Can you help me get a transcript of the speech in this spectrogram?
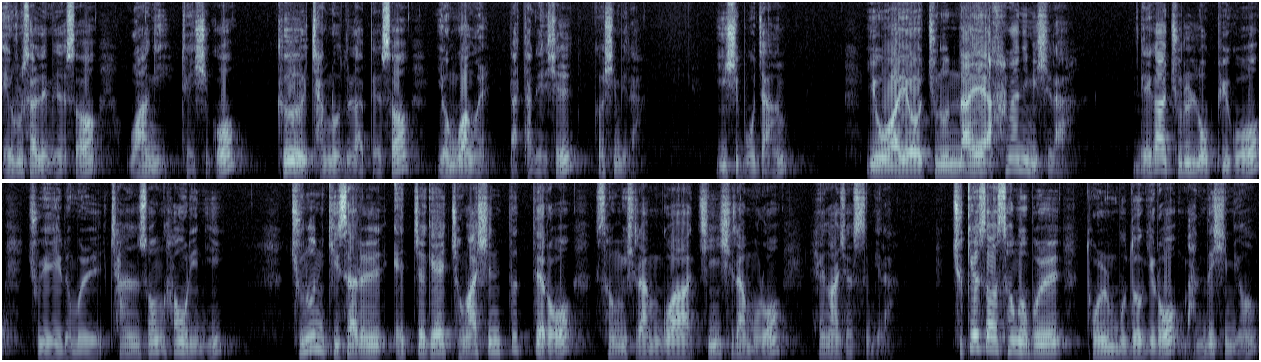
에루살렘에서 왕이 되시고 그 장로들 앞에서 영광을 나타내실 것입니다. 25장 여호와여 주는 나의 하나님이시라 내가 주를 높이고 주의 이름을 찬송하오리니 주는 기사를 애적에 정하신 뜻대로 성실함과 진실함으로 행하셨습니다. 주께서 성읍을 돌무더기로 만드시며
